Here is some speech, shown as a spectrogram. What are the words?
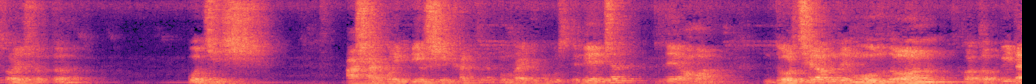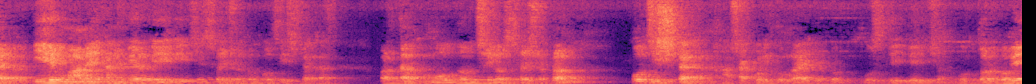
ছয়শত পঁচিশ। আশা করি প্রিয় শিক্ষার্থীরা তোমরা এটুকু বুঝতে পেরেছ যে আমার ধরছিলাম যে মূলধন কত? পি টাকা। এর মানে এখানে বের হয়ে গিয়েছে ছয়শত পঁচিশ টাকা। অর্থাৎ মূলধন ছিল ছয়শত পঁচিশ টাকা। আশা করি তোমরা এটুকু বুঝতেই পেরেছ। উত্তর হবে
